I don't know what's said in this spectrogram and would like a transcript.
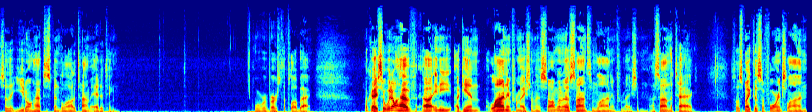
so that you don't have to spend a lot of time editing. We'll reverse the flow back. Okay, so we don't have uh, any, again, line information on this, so I'm going to assign some line information. Assign the tag. So let's make this a 4-inch line.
